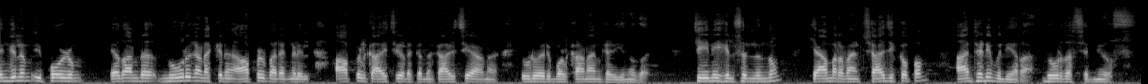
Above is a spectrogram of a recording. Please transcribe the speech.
എങ്കിലും ഇപ്പോഴും ഏതാണ്ട് നൂറുകണക്കിന് ആപ്പിൾ മരങ്ങളിൽ ആപ്പിൾ കാഴ്ച കിടക്കുന്ന കാഴ്ചയാണ് ഇവിടെ വരുമ്പോൾ കാണാൻ കഴിയുന്നത്. ചീനി ഹിൽസിൽ നിന്നും ക്യാമറമാൻ ഷാജിക്കൊപ്പം ആന്റണി മുനിയറ ദൂരദർശൻ ന്യൂസ്.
